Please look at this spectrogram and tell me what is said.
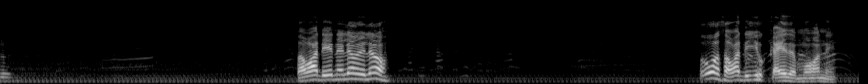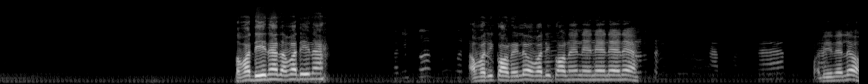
อสวัสดีในเร็วเร็วโอ้สวัสดีอยู่ไกลแต่มอนนี่สวัสดีนะสวัสดีนะเอาสวัสดีกล้องในเร็วสวัสดีกล้องในในในในในสวัสดีในเร็ว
